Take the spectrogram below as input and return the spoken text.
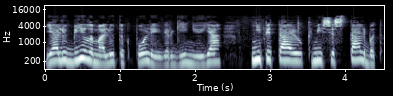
Я любила малюток Поля и Виргинию. Я не питаю к миссис Тальбот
